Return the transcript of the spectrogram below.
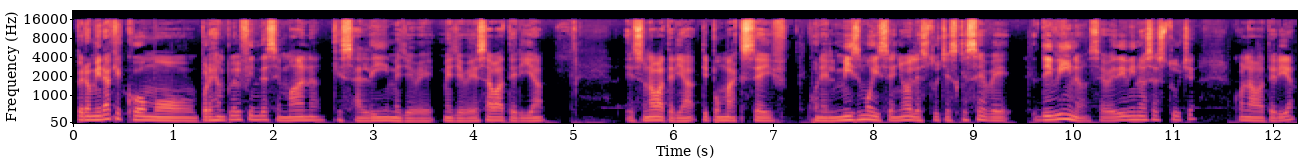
Pero mira que como, por ejemplo, el fin de semana que salí, me llevé, me llevé esa batería. Es una batería tipo MagSafe con el mismo diseño del estuche. Es que se ve divino, se ve divino ese estuche con la batería.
